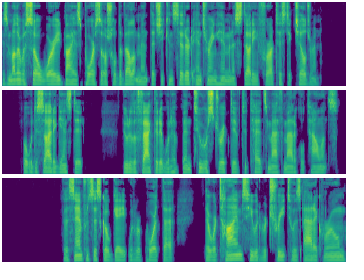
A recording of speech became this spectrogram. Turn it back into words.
His mother was so worried by his poor social development that she considered entering him in a study for autistic children, but would decide against it due to the fact that it would have been too restrictive to Ted's mathematical talents. The San Francisco Gate would report that there were times he would retreat to his attic room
